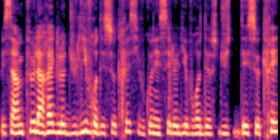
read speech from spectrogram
mais c'est un peu la règle du livre des secrets. Si vous connaissez le livre des secrets,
